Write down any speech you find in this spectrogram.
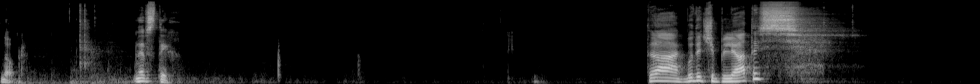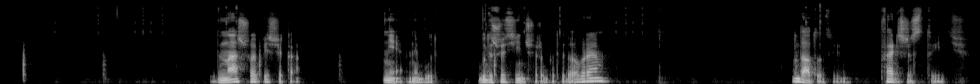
Добре. Не встиг. Так, буде чіплятись. До нашого пішака. Ні, не буде. Буде щось інше робити, добре. Ну да, тут. Ферзь же стоїть.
